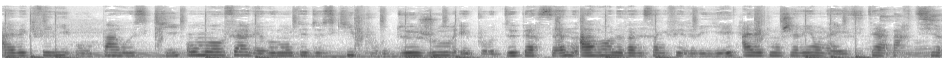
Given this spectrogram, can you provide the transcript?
Avec Félie, on part au ski. On m'a offert les remontées de ski pour deux jours et pour deux personnes avant le 25 février. Avec mon chéri, on a hésité à partir.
